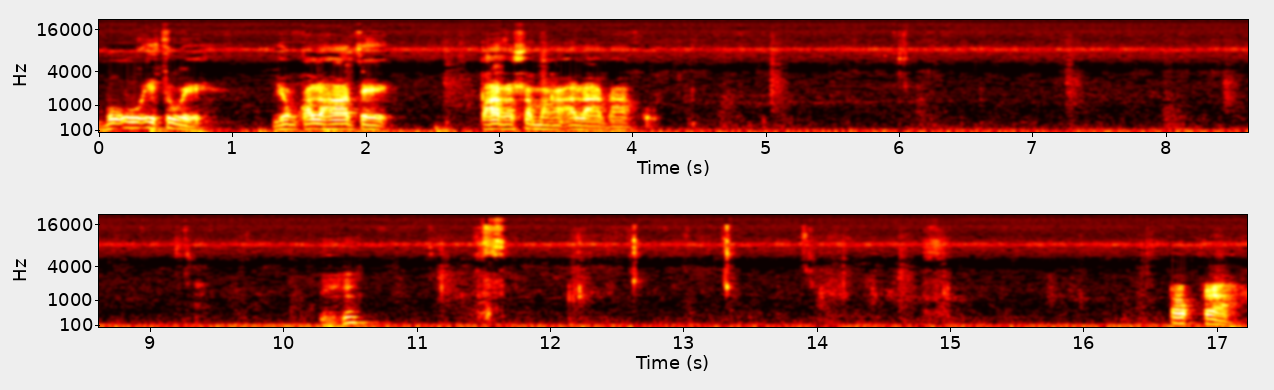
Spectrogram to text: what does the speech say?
Buo ito eh. Yung kalahati para sa mga alaga ko. Mhm. Okra.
